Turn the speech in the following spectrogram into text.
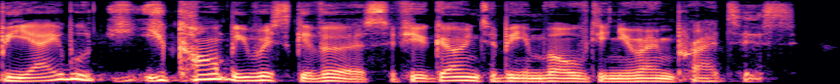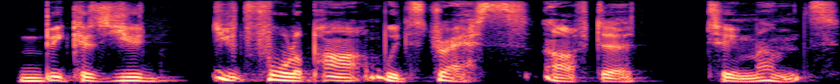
be able you can't be risk averse if you're going to be involved in your own practice because you'd you'd fall apart with stress after 2 months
